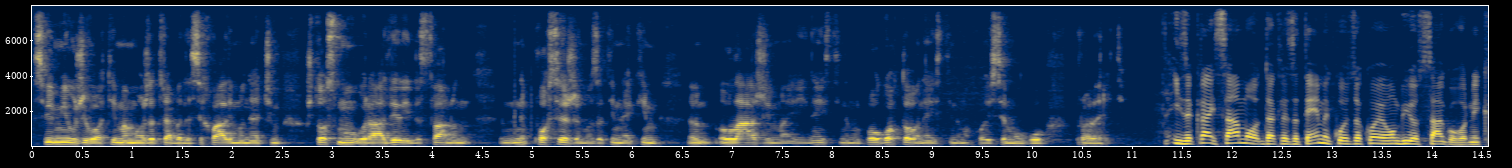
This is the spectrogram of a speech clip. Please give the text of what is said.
svi mi u životima možda treba da se hvalimo nečim što smo uradili da stvarno ne posežemo za tim nekim lažima i neistinama, pogotovo neistinama koji se mogu proveriti. I za kraj samo, dakle, za teme za koje je on bio sagovornik,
